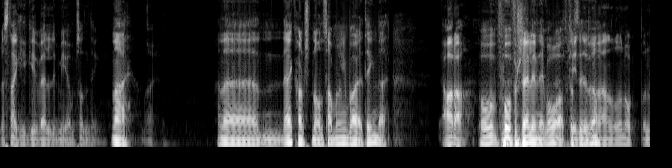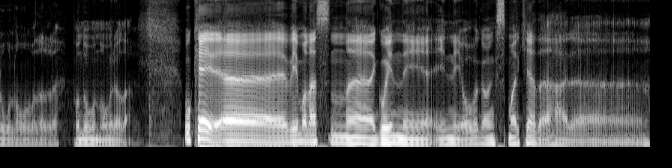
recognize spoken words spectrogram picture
vi snakker ikke veldig mye om sånne ting. Nei. Nei. Men eh, det er kanskje noen sammenlignbare ting der, Ja da. på, på forskjellige nivåer, for å si det sånn, nok på noen områder der. på noen områder. Ok, eh, vi må nesten eh, gå inn i, inn i overgangsmarkedet her. Eh,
